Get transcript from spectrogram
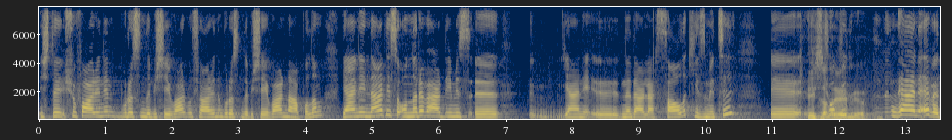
İşte şu farenin burasında bir şey var, bu farenin burasında bir şey var, ne yapalım? Yani neredeyse onlara verdiğimiz e, yani e, ne derler sağlık hizmeti e, yük- verilmiyor. yani evet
